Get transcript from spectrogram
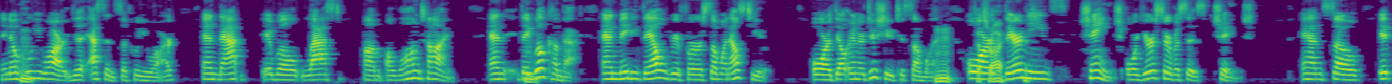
They know who hmm. you are, the essence of who you are, and that it will last um, a long time and they mm. will come back and maybe they'll refer someone else to you or they'll introduce you to someone mm. or right. their yes. needs change or your services change. And so it,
